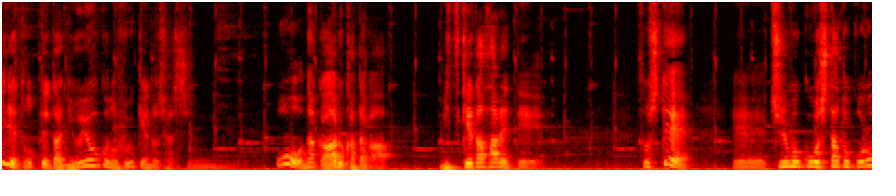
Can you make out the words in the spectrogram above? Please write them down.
味で撮ってたニューヨークの風景の写真をなんかある方が見つけ出されてそして、えー注目をしたところ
